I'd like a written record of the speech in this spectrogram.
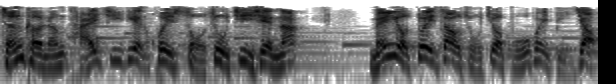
怎可能台积电会守住季线呢？没有对照组就不会比较。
